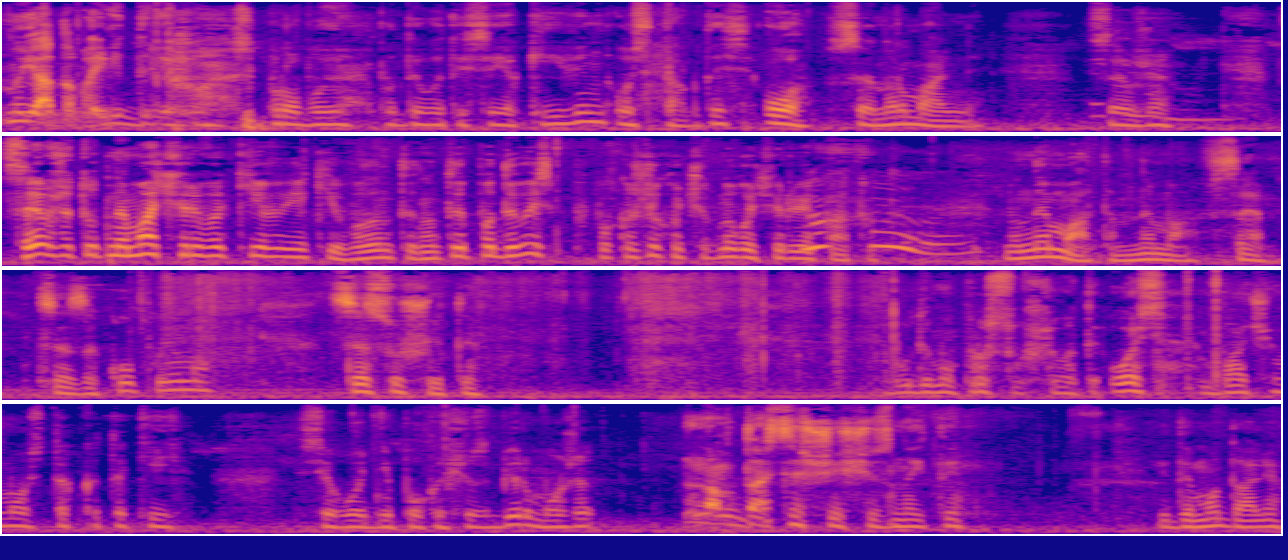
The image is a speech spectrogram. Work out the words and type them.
Ну я давай відріжу. Спробую подивитися, який він. Ось так десь. О, все нормальний. Це вже. Це вже тут нема черв'яків, які, Валентин. Ну ти подивись, покажи хоч одного черв'яка Ну, тут. Ну нема там, нема. Все. Це закопуємо. Це сушити. Будемо просушувати. Ось, бачимо ось так, такий сьогодні поки що збір. Може нам вдасться ще щось знайти. Йдемо далі.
